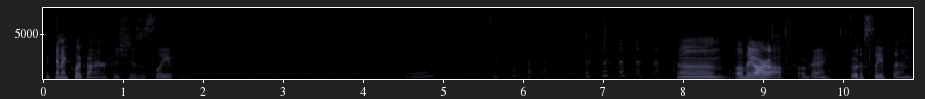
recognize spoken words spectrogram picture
Why can't I click on her? Because she's asleep. Um, oh, they are off. Okay. Go to sleep then.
